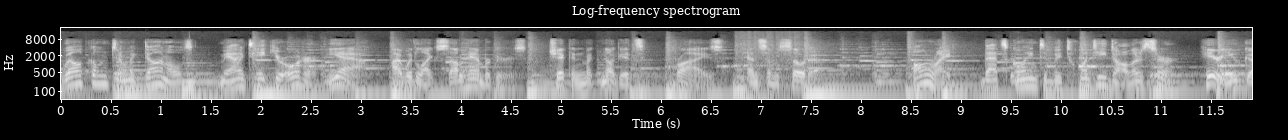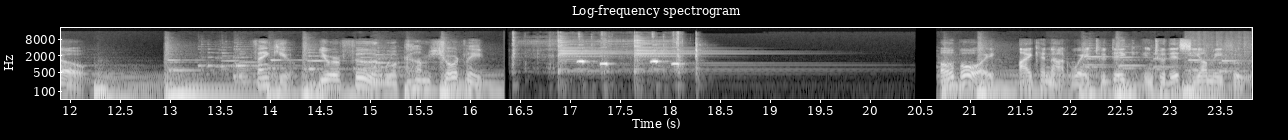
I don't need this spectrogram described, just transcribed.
Welcome to McDonald's. May I take your order? Yeah, I would like some hamburgers, chicken McNuggets, fries, and some soda. All right, that's going to be $20, sir. Here you go. Thank you. Your food will come shortly. Oh boy, I cannot wait to dig into this yummy food.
